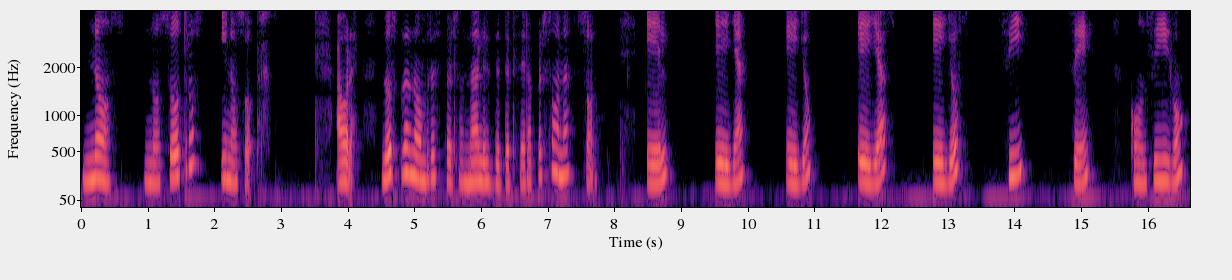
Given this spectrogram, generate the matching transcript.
nos, nosotros y nosotras. Ahora, los pronombres personales de tercera persona son él, ella, ello, ellas, ellos, sí, se, consigo,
